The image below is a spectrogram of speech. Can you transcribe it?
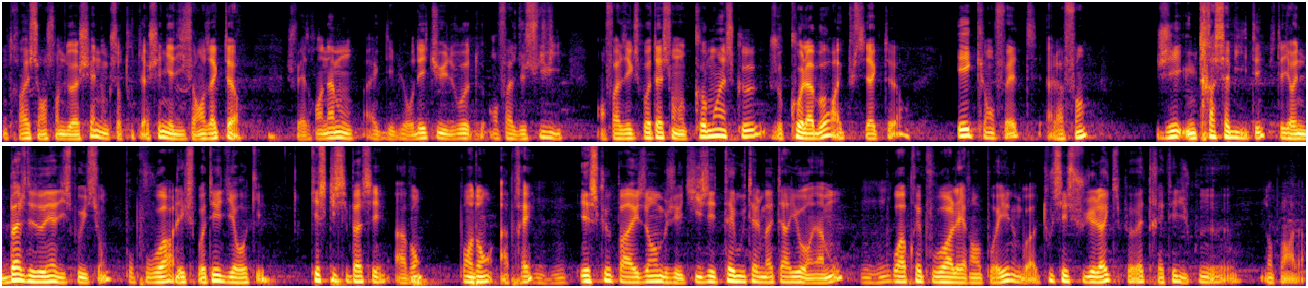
on travaille sur l'ensemble de la chaîne, donc sur toute la chaîne, il y a différents acteurs. Je vais être en amont, avec des bureaux d'études, en phase de suivi, en phase d'exploitation. Donc comment est-ce que je collabore avec tous ces acteurs et qu'en fait, à la fin, j'ai une traçabilité, c'est-à-dire une base de données à disposition pour pouvoir l'exploiter et dire, OK, qu'est-ce qui s'est passé avant, pendant, après? Mhm. Est-ce que, par exemple, j'ai utilisé tel ou tel matériau en amont Mhm. pour après pouvoir les réemployer? Donc voilà, tous ces sujets-là qui peuvent être traités du coup de- dans Plan Radar.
